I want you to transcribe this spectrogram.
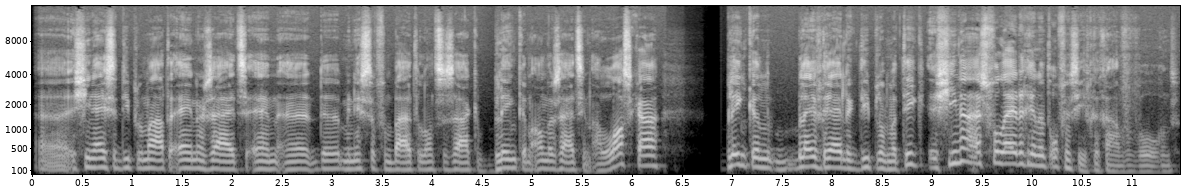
eh, Chinese diplomaten enerzijds en eh, de minister van Buitenlandse Zaken Blinken anderzijds in Alaska. Blinken bleef redelijk diplomatiek. China is volledig in het offensief gegaan vervolgens.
